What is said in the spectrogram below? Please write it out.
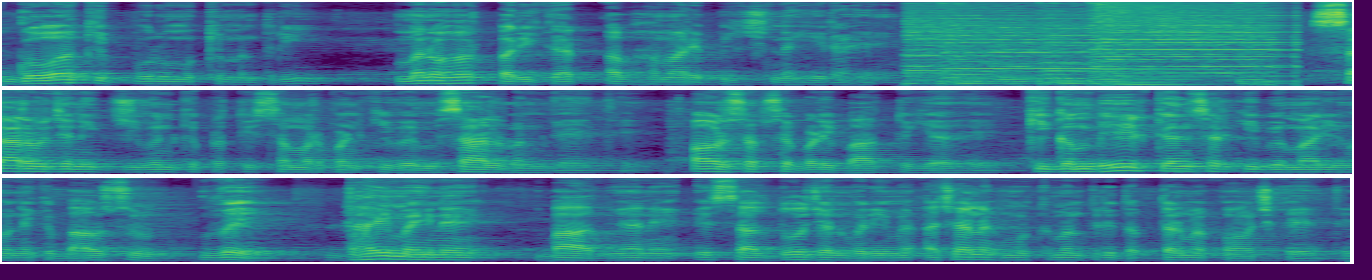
गोवा के पूर्व मुख्यमंत्री मनोहर पर्रिकर अब हमारे बीच नहीं रहे। सार्वजनिक जीवन के प्रति समर्पण की वे मिसाल बन गए थे। और सबसे बड़ी बात तो यह है कि गंभीर कैंसर की बीमारी होने के बावजूद वे ढाई महीने बाद, यानी इस साल 2 जनवरी में अचानक मुख्यमंत्री दफ्तर में पहुँच गए थे।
